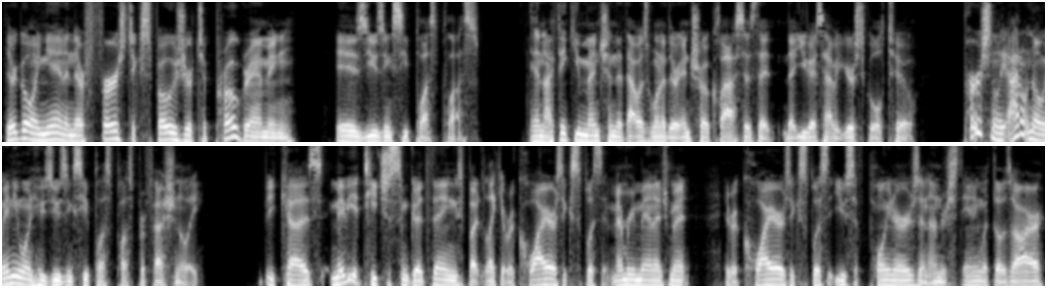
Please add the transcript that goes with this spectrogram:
they're going in and their first exposure to programming is using C++. And I think you mentioned that that was one of their intro classes that, that you guys have at your school too. Personally, I don't know anyone who's using C professionally because maybe it teaches some good things, but like it requires explicit memory management. It requires explicit use of pointers and understanding what those are.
